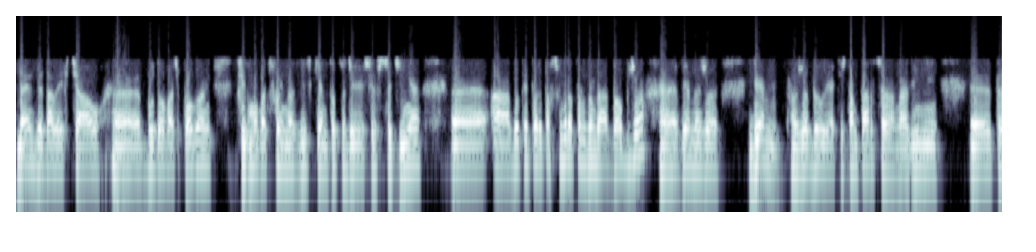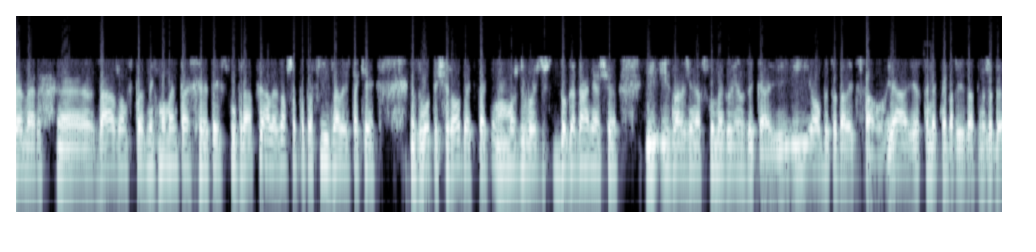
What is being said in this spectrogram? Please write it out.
będzie dalej chciał budować Pogoń, firmować swoim nazwiskiem to, co dzieje się w Szczecinie, a do tej pory ta współpraca wyglądała dobrze. Wiemy, że wiem, że były jakieś tam tarcia na linii trener, e, zarząd w pewnych momentach tej współpracy, ale zawsze potrafili znaleźć takie złoty środek, tak, możliwość dogadania się i, i znalezienia wspólnego języka I, i oby to dalej trwało. Ja jestem jak najbardziej za tym, żeby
